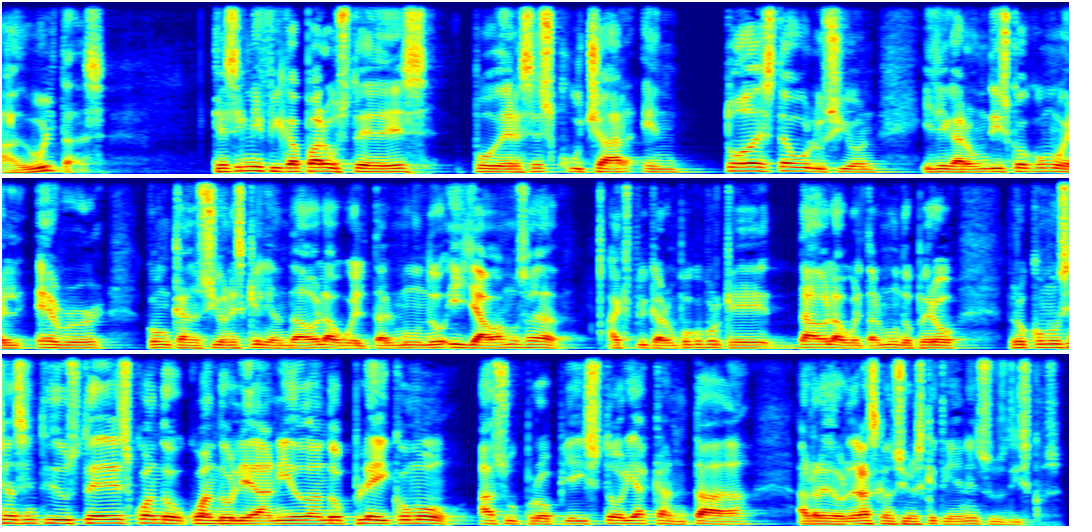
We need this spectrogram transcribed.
adultas. ¿Qué significa para ustedes poderse escuchar en toda esta evolución y llegar a un disco como el Ever con canciones que le han dado la vuelta al mundo? Y ya vamos a, explicar un poco por qué he dado la vuelta al mundo, pero, pero ¿cómo se han sentido ustedes cuando, cuando le han ido dando play como a su propia historia cantada alrededor de las canciones que tienen en sus discos?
